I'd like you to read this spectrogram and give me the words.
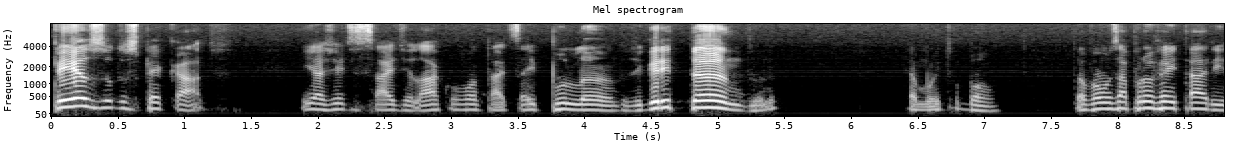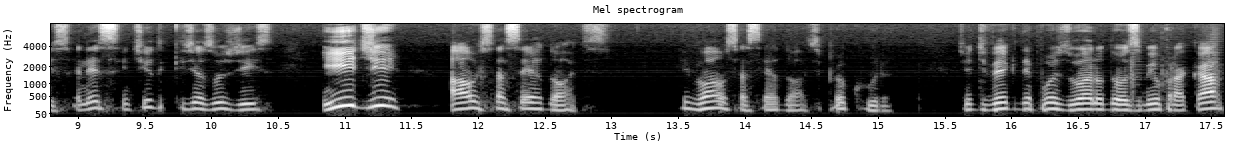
peso dos pecados e a gente sai de lá com vontade de sair pulando, de gritando. Né? É muito bom. Então vamos aproveitar isso. É nesse sentido que Jesus diz: Ide aos sacerdotes. E vão aos sacerdotes, procura. A gente vê que depois do ano 2000 para cá,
